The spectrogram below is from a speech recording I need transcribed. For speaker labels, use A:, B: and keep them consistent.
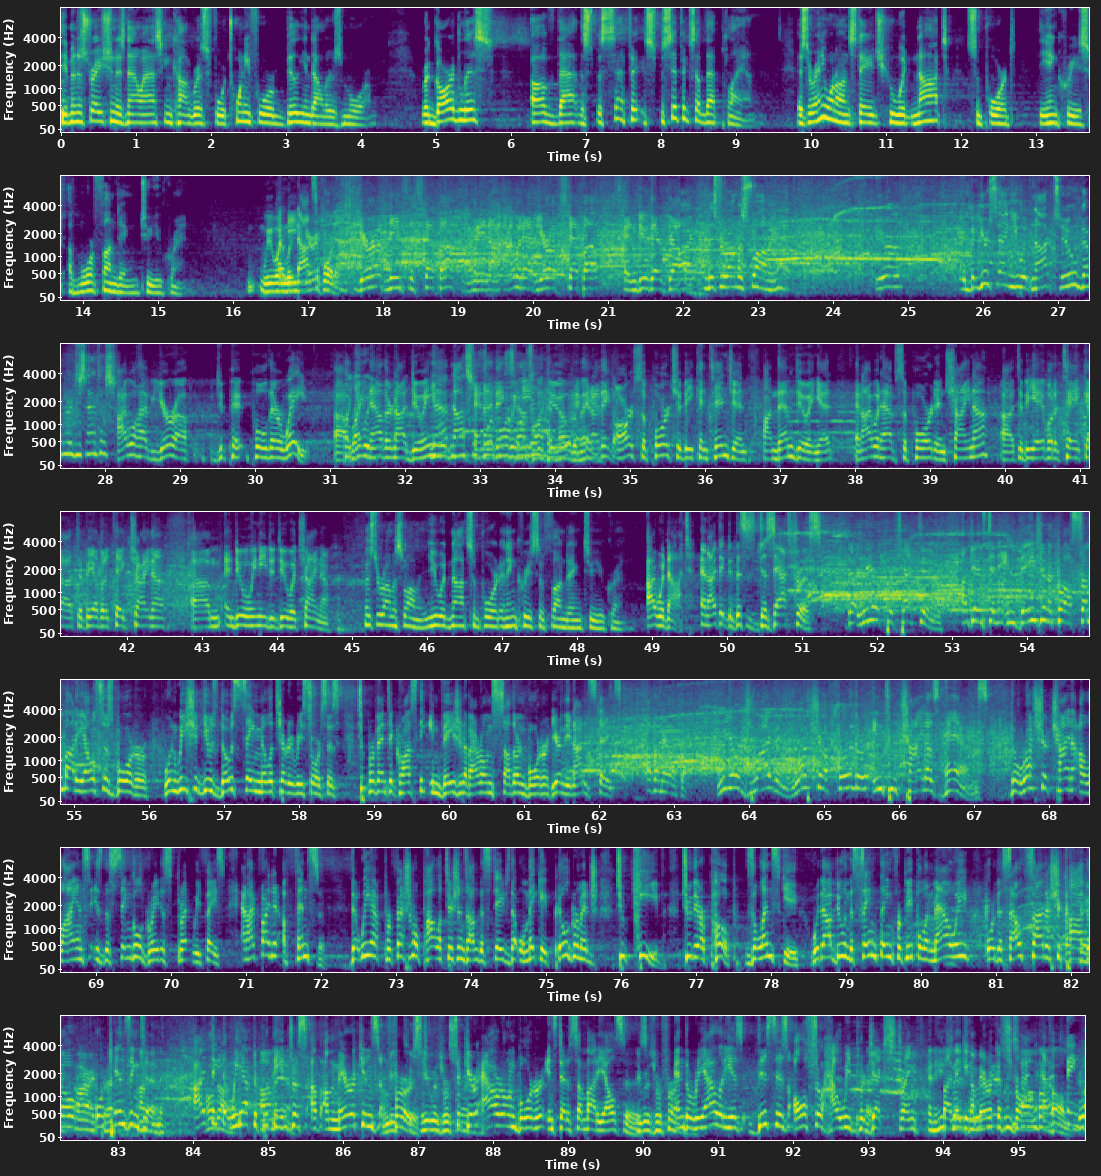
A: The administration is now asking Congress for $24 billion more. Regardless of that, the specific, specifics of that plan, is there anyone on stage who would not support the increase of more funding to Ukraine?
B: We would,
C: would not
B: Europe-
C: support it.
B: Europe needs to step up. I mean, I, I would have Europe step up and do their job.
A: right, Mr. Ramaswamy, you're, but you're saying you would not too, Governor DeSantis?
B: I will have Europe do, p- pull their weight. Uh,
A: But
B: right
A: would-
B: now, they're not doing
A: you
B: that.
A: would not support
B: and I think
A: more
B: we need
A: funding?
B: to do.
D: no to
B: and I think our support should be contingent on them doing it. And I would have support in China uh, to be able to take uh, to be able to take China um, and do what we need to do with China.
A: Mr. Ramaswamy, you would not support an increase of funding to Ukraine?
C: I would not. And I think that this is disastrous that we are protecting against an invasion across somebody else's border when we should use those same military resources to prevent across the invasion of our own southern border here in the United States of America. We are driving Russia further into China's hands. The Russia China alliance is the single greatest threat we face. And I find it offensive that we have professional politicians on the stage that will make a pilgrimage to Kiev, to their Pope, Zelensky, without doing the same thing for people in Maui or the south side of Chicago
D: all right,
C: or Kensington.
D: Amen.
C: I think
A: on.
C: that we have to put the
D: Amen.
C: interests of Americans first.
D: He was
C: Secure our own border instead of somebody else's.
D: He was referring-
C: And the reality is, this is also how we project strength
D: And
C: by making America strong at home.
E: Thank you.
